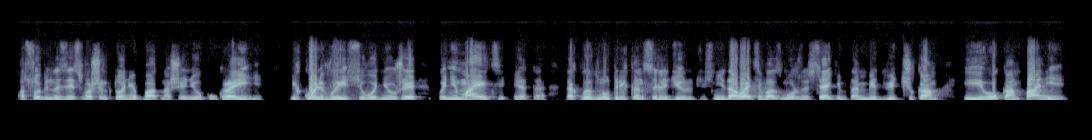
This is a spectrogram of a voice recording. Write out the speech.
особенно здесь, в Вашингтоне, по отношению к Украине. И коль вы сегодня уже понимаете это, так вы внутри консолидируетесь. Не давайте возможность всяким там Медведчукам и его компании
